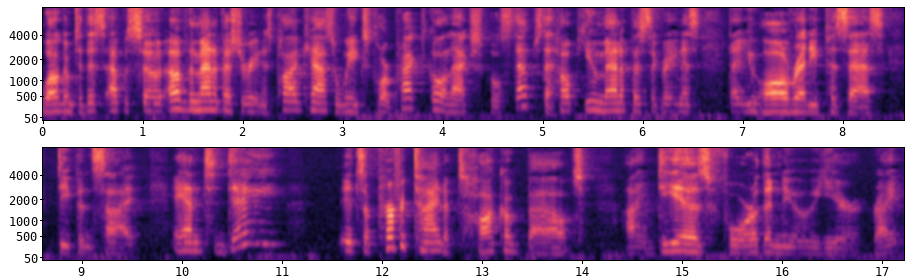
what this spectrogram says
Welcome to this episode of the Manifest Your Greatness podcast, where we explore practical and actionable steps that help you manifest the greatness that you already possess deep inside. And today, it's a perfect time to talk about ideas for the new year, right?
